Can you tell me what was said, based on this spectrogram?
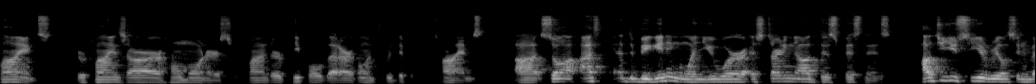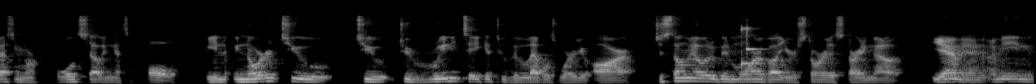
clients. Your clients are homeowners, your clients are people that are going through difficult times. Uh, so, as, at the beginning, when you were starting out this business, how did you see real estate investing or wholesaling as a whole in, in order to to to really take it to the levels where you are? Just tell me a little bit more about your story starting out. Yeah, man. I mean,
